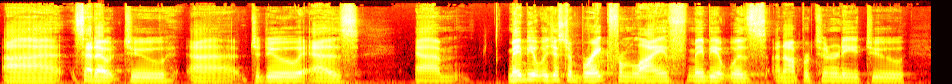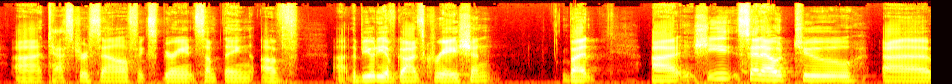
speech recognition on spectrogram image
uh, set out to, uh, to do as um, maybe it was just a break from life. Maybe it was an opportunity to uh, test herself, experience something of uh, the beauty of God's creation. But uh, she set out to, uh,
